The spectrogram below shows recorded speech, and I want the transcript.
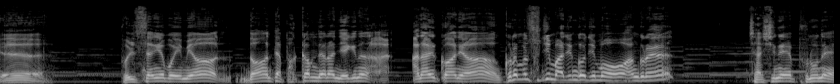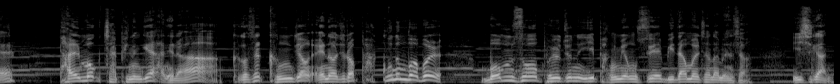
예, 불쌍해 보이면 너한테 밥값 내란 얘기는 안 할거 아니야. 그러면 수지 맞은 거지 뭐, 안 그래? 자신의 분운에 발목 잡히는 게 아니라 그것을 긍정 에너지로 바꾸는 법을 몸소 보여주는 이 박명수의 미담을 전하면서 이 시간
